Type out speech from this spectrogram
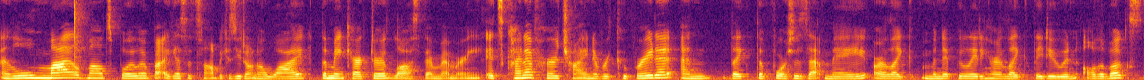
a little mild mild spoiler but i guess it's not because you don't know why the main character lost their memory. It's kind of her trying to recuperate it and like the forces that may are like manipulating her like they do in all the books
